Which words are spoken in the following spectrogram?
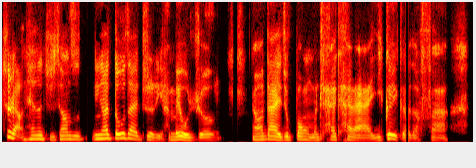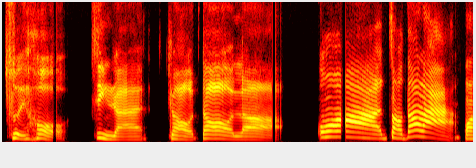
这两天的纸箱子应该都在这里，还没有扔。然后大爷就帮我们拆开来，一个一个的翻，最后竟然找到了。哇，找到啦！哇，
